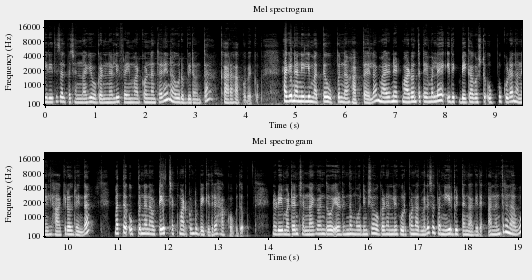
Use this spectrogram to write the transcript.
ಈ ರೀತಿ ಸ್ವಲ್ಪ ಚೆನ್ನಾಗಿ ಒಗ್ಗರಣೆಯಲ್ಲಿ ಫ್ರೈ ಮಾಡ್ಕೊಂಡ ನಂತರನೇ ನಾವು ರುಬ್ಬಿರೋಂಥ ಖಾರ ಹಾಕ್ಕೋಬೇಕು. ಹಾಗೆ ನಾನಿಲ್ಲಿ ಮತ್ತೆ ಉಪ್ಪನ್ನು ಹಾಕ್ತಾ ಇಲ್ಲ. ಮ್ಯಾರಿನೇಟ್ ಮಾಡುವಂಥ ಟೈಮಲ್ಲೇ ಇದಕ್ಕೆ ಬೇಕಾಗೋಷ್ಟು ಉಪ್ಪು ಕೂಡ ನಾನು ಇಲ್ಲಿ ಹಾಕಿರೋದ್ರಿಂದ ಮತ್ತೆ ಉಪ್ಪನ್ನು ನಾವು ಟೇಸ್ಟ್ ಚೆಕ್ ಮಾಡಿಕೊಂಡು ಬೇಕಿದ್ರೆ ಹಾಕ್ಕೋಬೋದು. ನೋಡಿ, ಮಟನ್ ಚೆನ್ನಾಗಿ ಒಂದು ಎರಡರಿಂದ ಮೂರು ನಿಮಿಷ ಒಗ್ಗರಣೆಯಲ್ಲಿ ಹುರ್ಕೊಂಡಾದ್ಮೇಲೆ ಸ್ವಲ್ಪ ನೀರು ಬಿಟ್ಟಂಗೆ ಆಗಿದೆ ಆನಂತರ ನಾವು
